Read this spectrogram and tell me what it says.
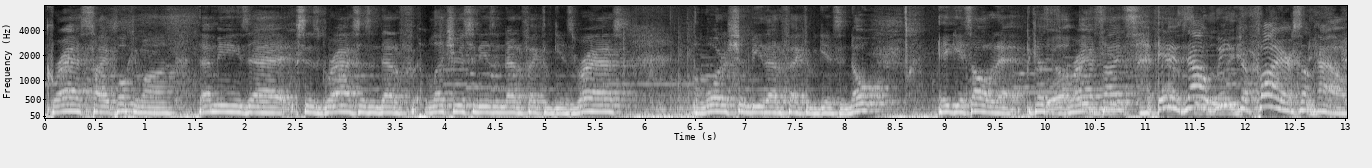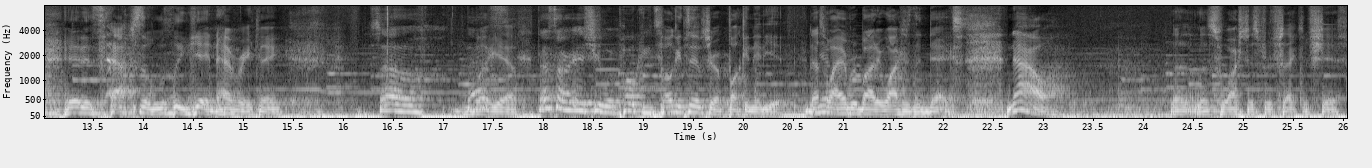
grass type Pokemon, that means that since grass isn't that eff- electricity isn't that effective against grass, the water shouldn't be that effective against it. Nope. It gets all of that because it's grass type. It is now weak to fire somehow. It is absolutely getting everything. So, that's, But yeah. that's our issue with Poketips. Poketips, you're a fucking idiot. That's Yep. why everybody watches the decks. Now, let, us watch this perspective shift.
